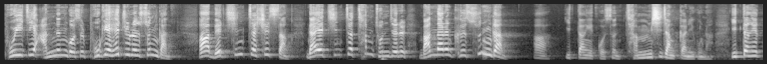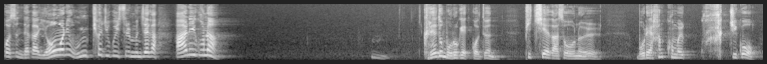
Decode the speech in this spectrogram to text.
보이지 않는 것을 보게 해주는 순간 아 내 진짜 실상 나의 진짜 참 존재를 만나는 그 순간 아 이 땅의 것은 잠시 잠깐이구나. 이 땅의 것은 내가 영원히 움켜쥐고 있을 문제가 아니구나. 음, 그래도 모르겠거든. 비치에 가서 오늘 모래 한 콤을 꽉 쥐고 몰-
